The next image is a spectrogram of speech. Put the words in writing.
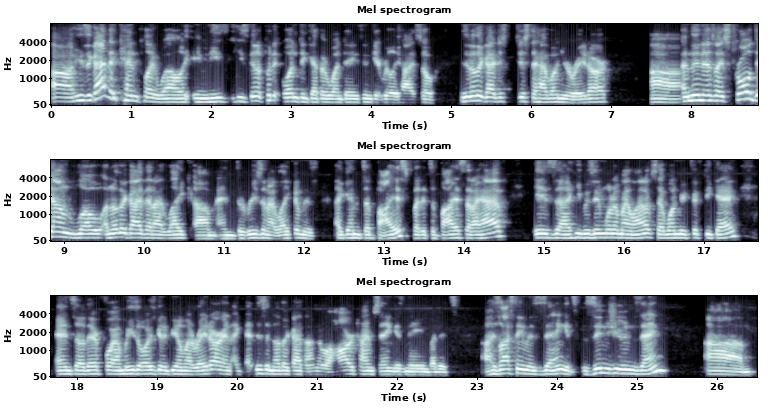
uh, he's a guy that can play well. I mean, he's he's going to put it one together one day. He's to get really high. So he's another guy just just to have on your radar. Uh, and then as I scroll down low, another guy that I like, um, and the reason I like him is again it's a bias, but it's a bias that I have. Is uh, he was in one of my lineups that won me 50k, and so therefore um, he's always going to be on my radar. And I, this is another guy that I'm going have a hard time saying his name, but it's uh, his last name is Zhang. It's Xinjun Zhang. Um,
